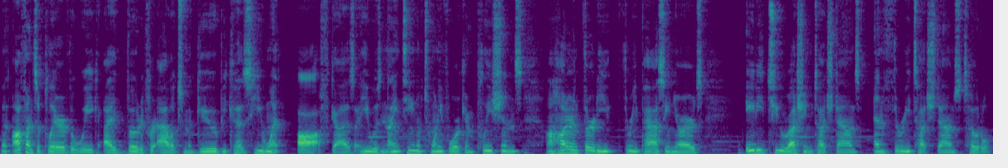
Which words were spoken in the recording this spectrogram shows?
Then Offensive Player of the Week, I voted for Alex McGough because he went off, guys. He was 19 of 24 completions, 133 passing yards, 82 rushing touchdowns, and three touchdowns total.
